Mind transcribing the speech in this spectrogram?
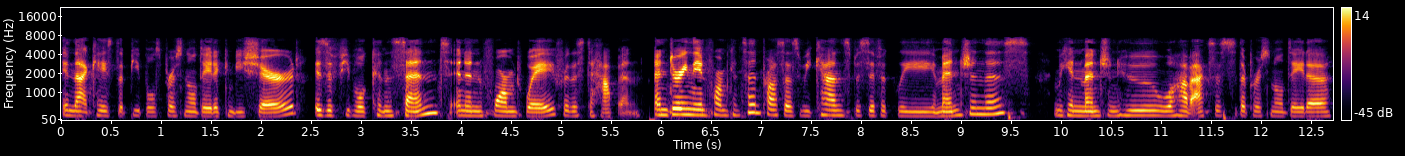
in that case, that people's personal data can be shared is if people consent in an informed way for this to happen. And during the informed consent process, we can specifically mention this we can mention who will have access to their personal data,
